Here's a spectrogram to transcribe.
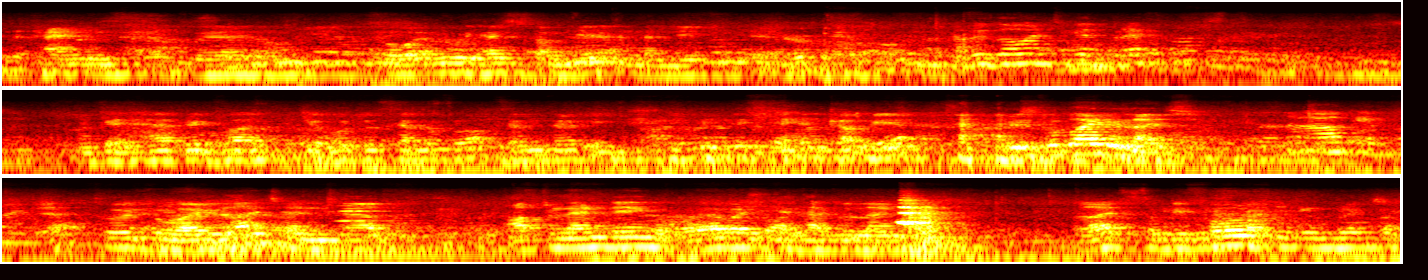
in the tanks somewhere, you know. So everybody has to come here and then leave from there. Are we going to get breakfast? You can have breakfast at your hotel seven o'clock, seven thirty, and come here. We'll provide you lunch. Okay, fine. Yeah, so we'll provide you lunch and uh, after landing or whatever, you can have your lunch. Right, so before eating breakfast.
